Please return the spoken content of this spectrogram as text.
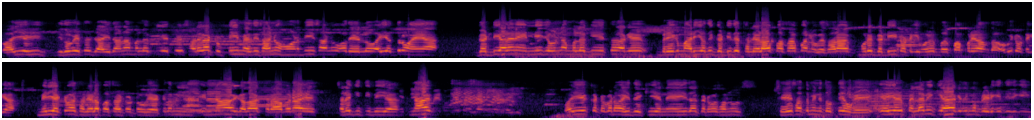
ਭਾਜੀ ਅਸੀਂ ਜਦੋਂ ਵੀ ਇੱਥੇ ਜਾਈਦਾ ਨਾ, ਮਤਲਬ ਕਿ ਇੱਥੇ ਸੜਕਾਂ ਟੁੱਟੀ ਮਿਲਦੀ, ਸਾਨੂੰ ਹੁਣ ਵੀ ਸਾਨੂੰ ਉਹ ਦੇਖ ਲਓ, ਅਸੀਂ ਇੱਧਰੋਂ ਆਏ ਆ ਗੱਡੀ ਵਾਲੇ ਨੇ ਇੰਨੀ ਜ਼ੋਰ ਨਾਲ ਮਤਲਬ ਕਿ ਇੱਥੇ ਆ ਕੇ ਬ੍ਰੇਕ ਮਾਰੀ ਉਹਦੀ ਗੱਡੀ ਦੇ ਥੱਲੇ ਵਾਲਾ ਪਾਸਾ ਭੰਨ ਹੋ ਗਿਆ ਸਾਰਾ ਮੂਰੇ ਗੱਡੀ ਟੁੱਟ ਗਈ ਮੂਰੇ ਬੰਪਰ ਜਿਹੜਾ ਹੁੰਦਾ ਉਹ ਵੀ ਟੁੱਟ ਗਿਆ। ਮੇਰੀ ਐਕਟਿਵਾ ਥੱਲੇ ਵਾਲਾ ਪਾਸਾ ਟੁੱਟ ਹੋ ਗਿਆ ਇੱਕਦਮ ਹੀ ਇੰਨਾ ਜ਼ਿਆਦਾ ਖਰਾਬ ਹੈ ਨਾ ਇਹ ਸੜਕ ਕੀਤੀ ਪਈ ਆ। ਨਾ ਭਾਈ ਇਹ ਘੱਟੋ ਘੱਟ ਅਸੀਂ ਦੇਖੀ ਜੰਨੇ ਅਸੀਂ ਤਾਂ ਘੱਟੋ ਸਾਨੂੰ 6-7 ਮਹੀਨੇ ਤੋਂ ਉੱਤੇ ਹੋ ਗਏ। ਇਹ ਯਾਰ ਪਹਿਲਾਂ ਵੀ ਕਿਹਾ ਕਿਸੇ ਨੇ ਕੰਪਲੀਟ ਕੀਤੀ ਸੀਗੀ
